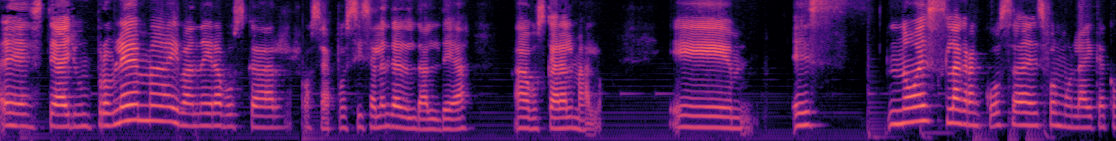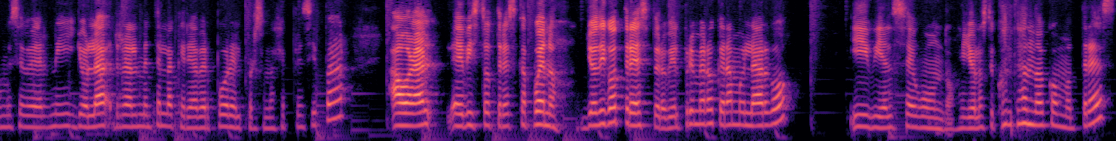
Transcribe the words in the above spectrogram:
este, hay un problema y van a ir a buscar, o sea, pues si salen de la aldea a buscar al malo. Em, es, no es la gran cosa, es formulaica, como dice Bernie. Yo la, realmente la quería ver por el personaje principal. Ahora he visto tres, bueno, yo digo tres, pero vi el primero que era muy largo y vi el segundo. Y yo lo estoy contando como tres.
